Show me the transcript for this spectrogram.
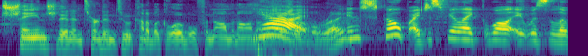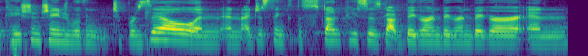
changed it and turned it into a kind of a global phenomenon on yeah, another level, right? In scope, I just feel like well, it was the location change, moving to Brazil, and and I just think the stunt pieces got bigger and bigger and bigger, and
